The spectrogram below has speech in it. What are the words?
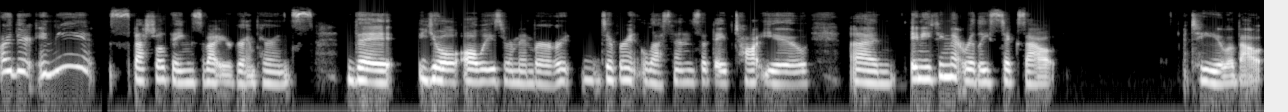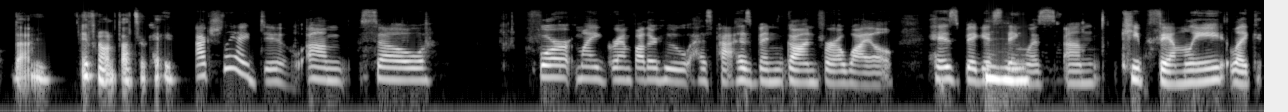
are there any special things about your grandparents that you'll always remember or different lessons that they've taught you? Um, anything that really sticks out to you about them? If not, that's okay. Actually, I do. Um, so for my grandfather who has has been gone for a while, his biggest mm-hmm. thing was um, keep family, like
